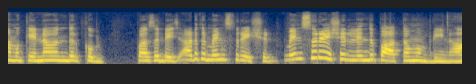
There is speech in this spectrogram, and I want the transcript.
நமக்கு என்ன வந்திருக்கும்? பர்சன்டேஜ் அடுத்து மென்சுரேஷன் மென்சுரேஷன்லேருந்து பார்த்தோம் அப்படின்னா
